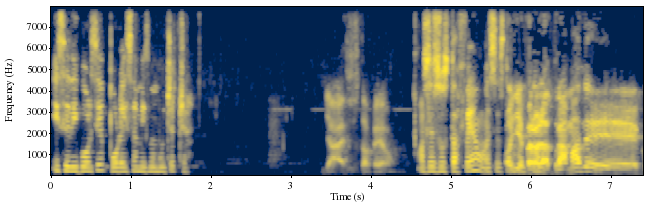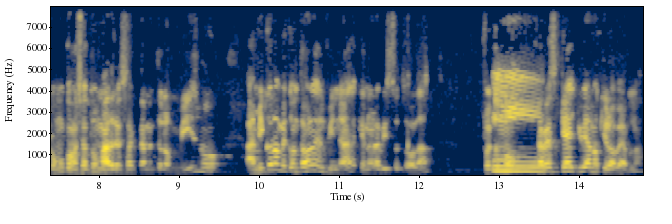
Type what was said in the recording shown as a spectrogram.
y se divorcia por esa misma muchacha. Ya, eso está feo. O sea, eso está feo, eso está Oye, pero feo. la trama de cómo conocí a tu madre es exactamente lo mismo. A mí cuando me contaron en el final, que no la he visto toda, fue como, Y- ¿sabes qué? Yo ya no quiero verla.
